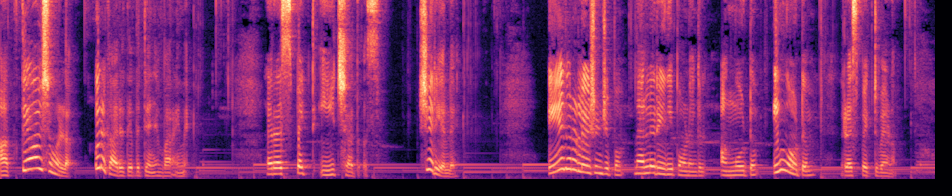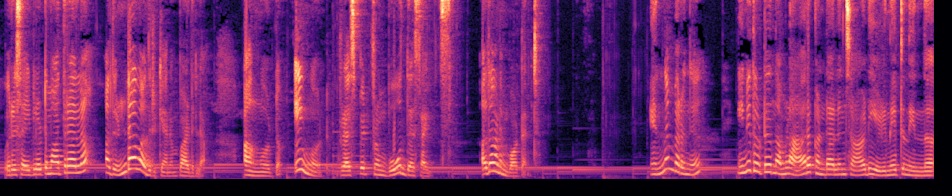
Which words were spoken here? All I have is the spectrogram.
അത്യാവശ്യമുള്ള ഒരു കാര്യത്തെ പറ്റിയാണ് ഞാൻ പറയുന്നത് റെസ്പെക്റ്റ് ഈച്ച് അതേഴ്സ് ശരിയല്ലേ? ഏത് റിലേഷൻഷിപ്പും നല്ല രീതിയിൽ പോകണമെങ്കിൽ അങ്ങോട്ടും ഇങ്ങോട്ടും റെസ്പെക്റ്റ് വേണം. ഒരു സൈഡിലോട്ട് മാത്രമല്ല അത് ഉണ്ടാവാതിരിക്കാനും പാടില്ല. അങ്ങോട്ടും ഇങ്ങോട്ടും respect from both the sides അതാണ് ഇമ്പോർട്ടന്റ് എന്നും പറഞ്ഞ് ഇനി തൊട്ട് നമ്മൾ ആരെ കണ്ടാലും ചാടി എഴുന്നേറ്റ് നിന്ന്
